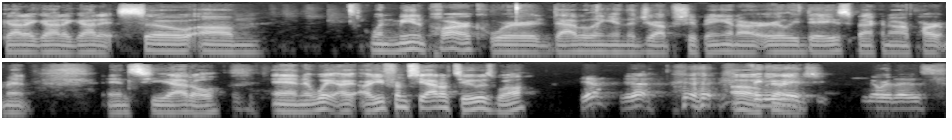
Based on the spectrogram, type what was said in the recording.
got it got it got it. So um when me and park were dabbling in the drop shipping in our early days back in our apartment in seattle mm-hmm. and wait are you from seattle too as well? Yeah yeah. Oh, okay. Ridge, you know where that is.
